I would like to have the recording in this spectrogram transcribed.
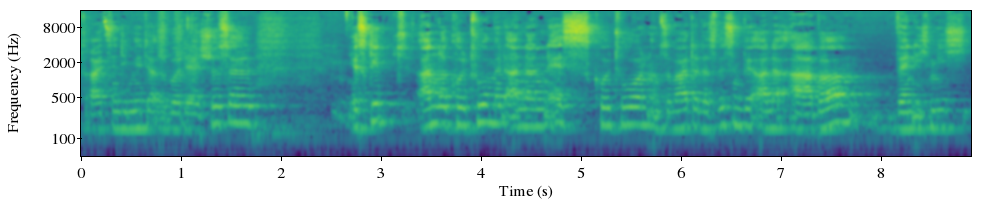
drei Zentimeter über der Schüssel. Es gibt andere Kulturen mit anderen Esskulturen und so weiter, das wissen wir alle, aber wenn ich mich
